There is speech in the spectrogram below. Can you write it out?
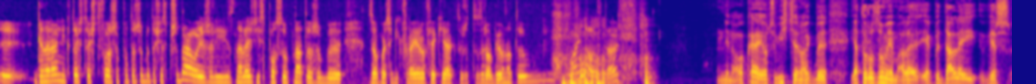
y, generalnie ktoś coś tworzy po to, żeby to się sprzedało. Jeżeli znaleźli sposób na to, żeby złapać takich frajerów jak ja, którzy to zrobią, no to why not, tak? Nie no, okej, oczywiście, no jakby ja to rozumiem, ale jakby dalej, wiesz...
